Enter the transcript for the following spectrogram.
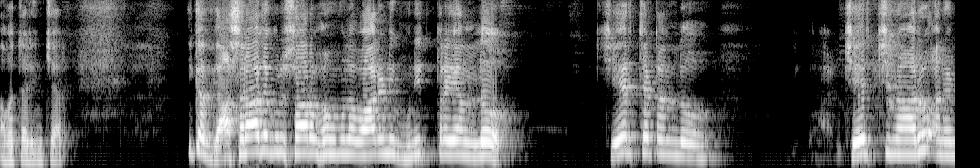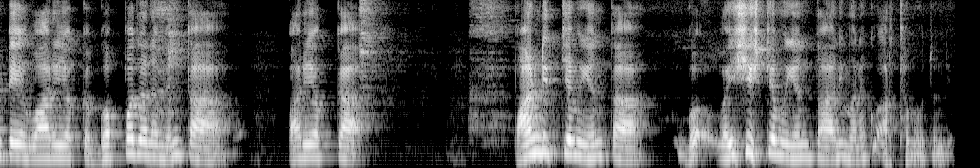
అవతరించారు. ఇక వ్యాసరాజ గురుసారభౌముల వారిని మునిత్రయంలో చేర్చటంలో చేర్చినారు అనంటే వారి యొక్క గొప్పదనం ఎంత వారి యొక్క పాండిత్యము ఎంత గొ- వైశిష్ట్యము ఎంత అని మనకు అర్థమవుతుంది.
